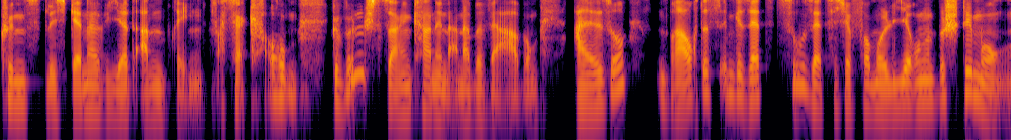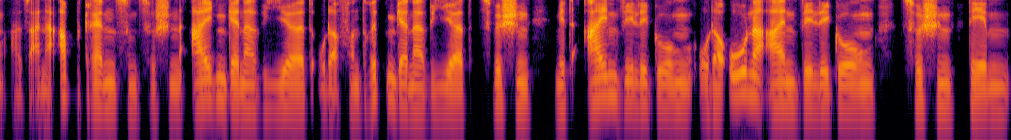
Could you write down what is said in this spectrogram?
künstlich generiert anbringen, was ja kaum gewünscht sein kann in einer Bewerbung. Also braucht es im Gesetz zusätzliche Formulierungen und Bestimmungen, also eine Abgrenzung zwischen eigengeneriert oder von Dritten generiert, zwischen mit Einwilligung oder ohne Einwilligung, zwischen dem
